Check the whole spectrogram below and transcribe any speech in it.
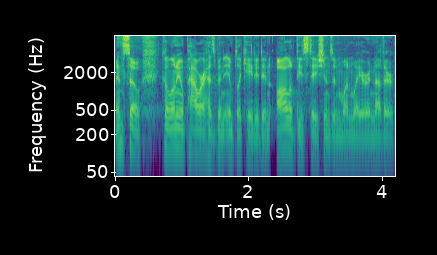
And so colonial power has been implicated in all of these stations in one way or another.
